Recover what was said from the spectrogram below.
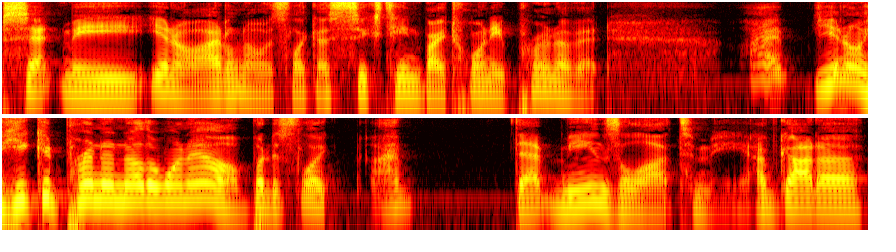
sent me, you know, I don't know, it's like a 16 by 20 print of it. I, you know, he could print another one out, but it's like, I, that means a lot to me. I've got a,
